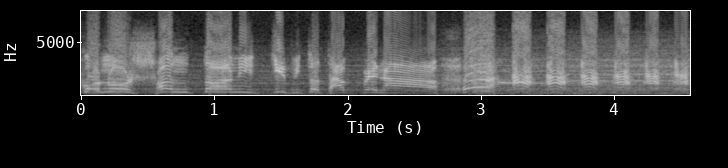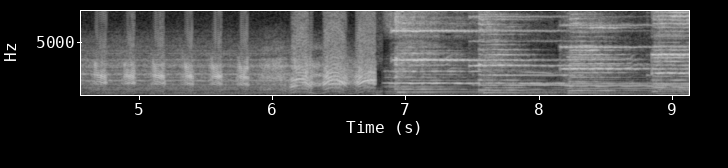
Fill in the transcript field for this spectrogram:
কোন সন্তানই জীবিত থাকবে না।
